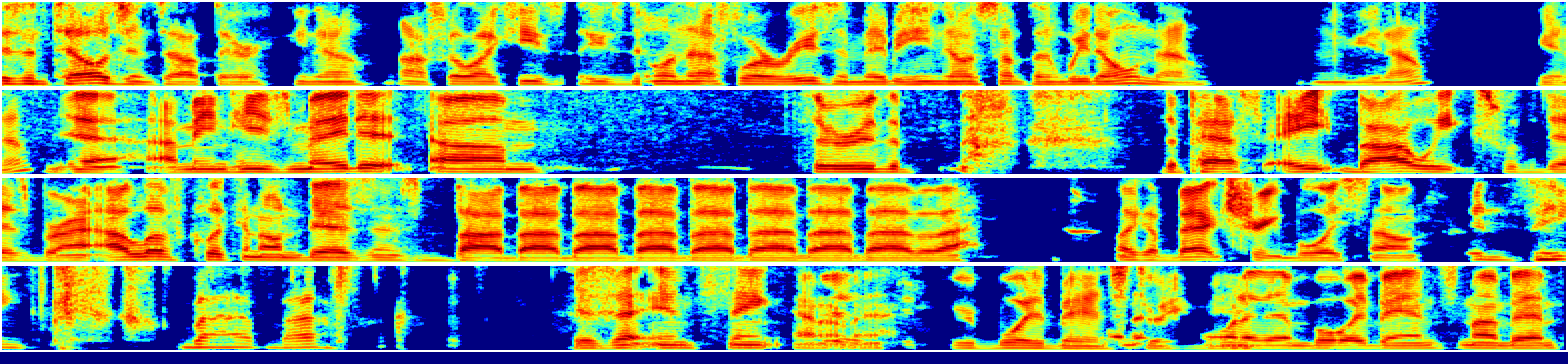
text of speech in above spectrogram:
his intelligence out there. You know, I feel like he's he's doing that for a reason. Maybe he knows something we don't know. You know, you know. Yeah, I mean he's made it um, through the the past eight bye weeks with Dez Bryant. I love clicking on Dez and it's bye bye bye bye bye bye bye bye bye like a Backstreet Boys song. In sync. bye bye. Is that in sync? I don't Yeah, know. Your boy band One, straight. one of them boy bands. My bad.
